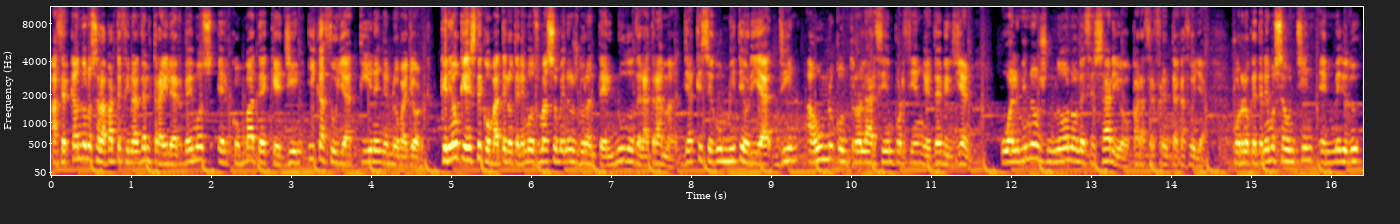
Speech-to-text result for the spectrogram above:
Acercándonos a la parte final del tráiler vemos el combate que Jin y Kazuya tienen en Nueva York. Creo que este combate lo tenemos más o menos durante el nudo de la trama, ya que según mi teoría, Jin aún no controla al 100% el Devil Gen, o al menos no lo necesario para hacer frente a Kazuya, por lo que tenemos a un Jin en medio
